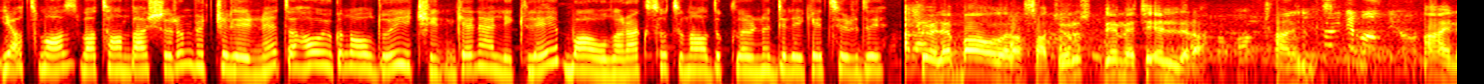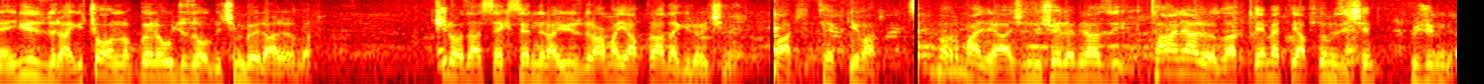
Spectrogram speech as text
Yatmaz vatandaşların bütçelerine daha uygun olduğu için genellikle bağ olarak satın aldıklarını dile getirdi. Şöyle bağ olarak satıyoruz. Demeti 50 lira. Hani Aynen 100 lira. Çoğunluk böyle ucuz olduğu için böyle alıyorlar. Kiloda 80 lira 100 lira ama yaprağı da giriyor içine. Var tepki var. Normal ya şimdi şöyle biraz tane alıyorlar. Demet yaptığımız için gücün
